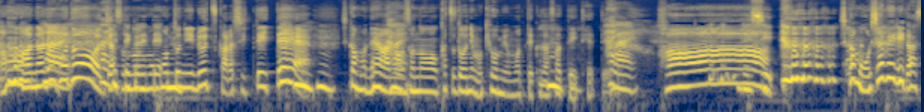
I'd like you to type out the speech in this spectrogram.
ああ、なるほど。いじゃあ、その、もう本当にルーツから知っていて、しかもね、あの、はいその活動にも興味を持ってくださっていてっていう。はい。はあ。嬉しい。しかもおしゃべりが好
